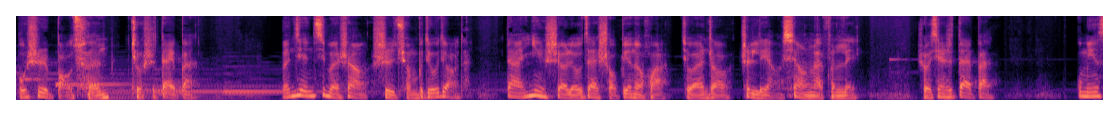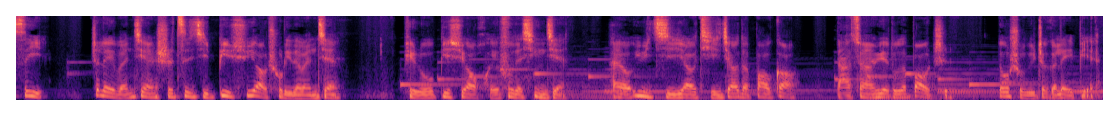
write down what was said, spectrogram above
不是保存就是代办。文件基本上是全部丢掉的，但硬是要留在手边的话，就按照这两项来分类。首先是代办，顾名思义，这类文件是自己必须要处理的文件，譬如必须要回复的信件，还有预计要提交的报告。打算阅读的报纸，都属于这个类别，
